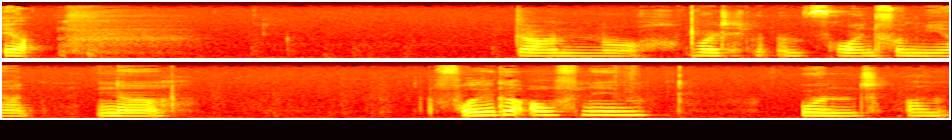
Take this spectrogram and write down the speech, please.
Ja. Dann noch wollte ich mit einem Freund von mir eine Folge aufnehmen. Und ähm,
